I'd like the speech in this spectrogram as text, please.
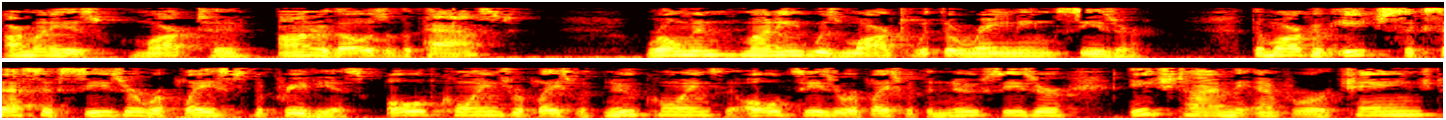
our money is marked to honor those of the past. Roman money was marked with the reigning Caesar. The mark of each successive Caesar replaced the previous. Old coins replaced with new coins, the old Caesar replaced with the new Caesar. Each time the emperor changed,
